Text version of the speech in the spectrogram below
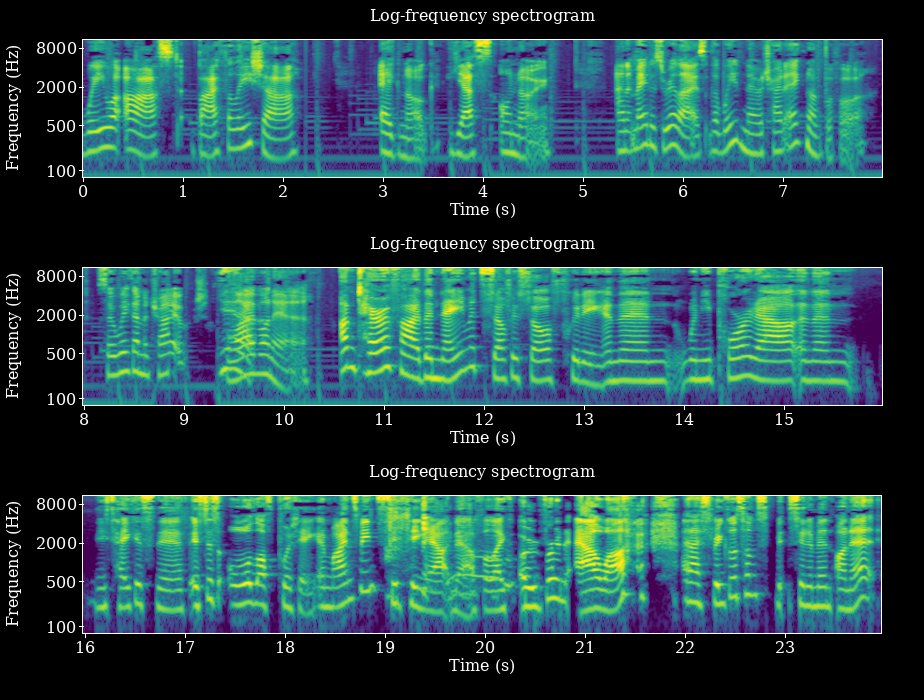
we were asked by Felicia, eggnog, yes or no? And it made us realize that we've never tried eggnog before. So we're going to try it Yeah. live on air. I'm terrified. The name itself is so off-putting, and then when you pour it out, and then you take a sniff, it's just all off-putting. And mine's been sitting out now for like over an hour, and I sprinkled some cinnamon on it.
